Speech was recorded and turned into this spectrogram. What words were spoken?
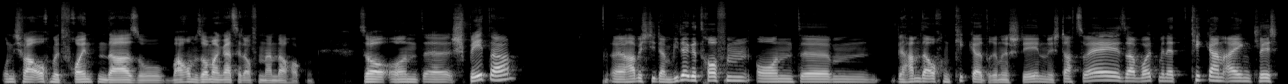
und ich war auch mit Freunden da, so, warum soll man ganz Zeit aufeinander hocken? So, und äh, später äh, habe ich die dann wieder getroffen und ähm, wir haben da auch einen Kicker drinne stehen und ich dachte so, hey, sag, wollt mir nicht kickern eigentlich?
